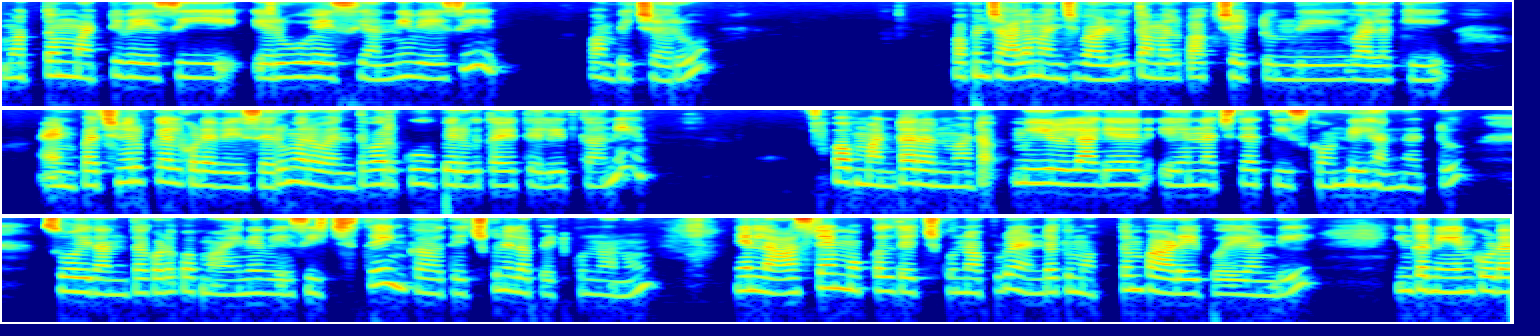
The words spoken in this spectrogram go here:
మొత్తం మట్టి వేసి ఎరువు వేసి అన్నీ వేసి పంపించారు. పాపం చాలా మంచి వాళ్ళు తమలపాకు చెట్టు ఉంది వాళ్ళకి. అండ్ పచ్చిమిరపకాయలు కూడా వేశారు. మరి ఎంతవరకు పెరుగుతాయో తెలియదు కానీ పాపం అంటారనమాట మీరు ఇలాగే ఏం నచ్చితే అది తీసుకోండి అన్నట్టు. సో ఇదంతా కూడా పాపం ఆయనే వేసి ఇచ్చితే ఇంకా తెచ్చుకుని ఇలా పెట్టుకున్నాను. నేను లాస్ట్ టైం మొక్కలు తెచ్చుకున్నప్పుడు ఎండకి మొత్తం పాడైపోయాయండి. ఇంకా నేను కూడా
